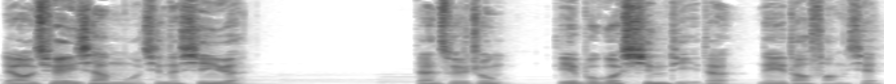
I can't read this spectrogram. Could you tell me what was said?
了却一下母亲的心愿，但最终敌不过心底的那一道防线。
